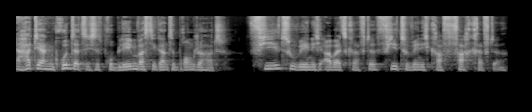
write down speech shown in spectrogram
er hat ja ein grundsätzliches Problem, was die ganze Branche hat viel zu wenig Arbeitskräfte, viel zu wenig Kraftfachkräfte.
